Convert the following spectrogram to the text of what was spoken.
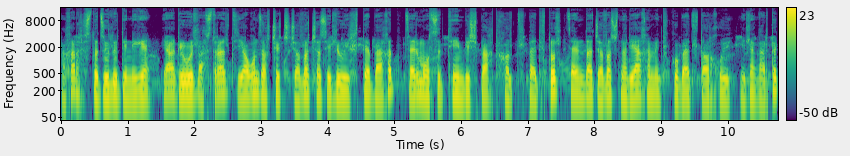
анхаарах ёстой зүйлүүдийн нэг. Яг тэгвэл Австралид явган зорчигч жолоочоос илүү эрхтэй байхад зарим улсад тийм биш байх тохиолдол байдаг тул заримдаа жолооч нар яахаа мэдэхгүй байдалд орох үе нэлээд гардаг.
